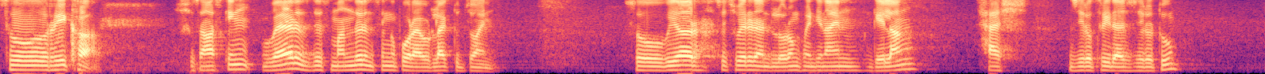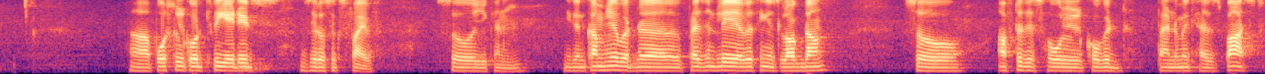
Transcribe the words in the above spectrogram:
So Rekha, she's asking, where is this mandir in Singapore? I would like to join. So we are situated at Lorong 29 Geylang, hash 03-02, uh, postal code 388065. So you can you can come here, but uh, presently everything is locked down. So after this whole COVID pandemic has passed,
